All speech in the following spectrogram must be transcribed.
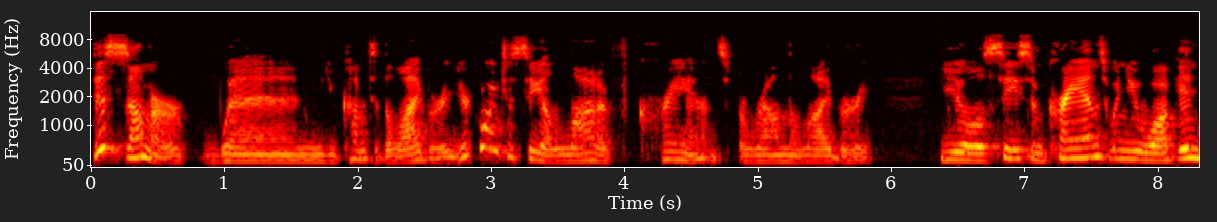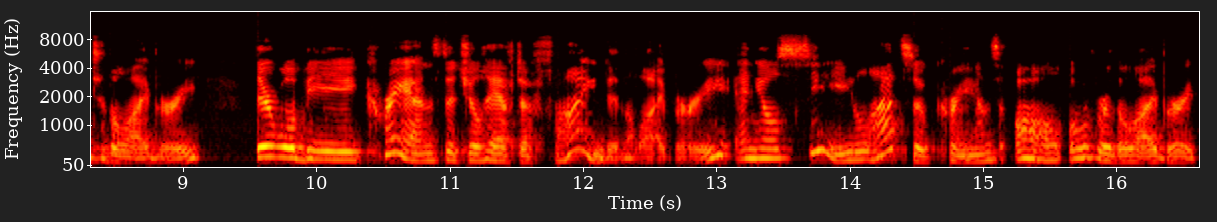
This summer, when you come to the library, you're going to see a lot of crayons around the library. You'll see some crayons when you walk into the library. There will be crayons that you'll have to find in the library, and you'll see lots of crayons all over the library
